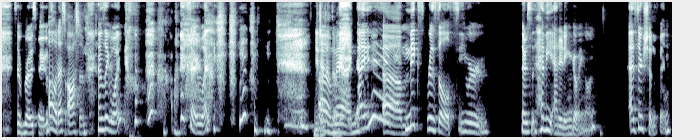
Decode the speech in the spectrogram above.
It's a rose move. Oh, that's awesome. I was like, what? Sorry, what? you did oh, it, though. man. I, um, mixed results. You were, there's heavy editing going on, as there should have been.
